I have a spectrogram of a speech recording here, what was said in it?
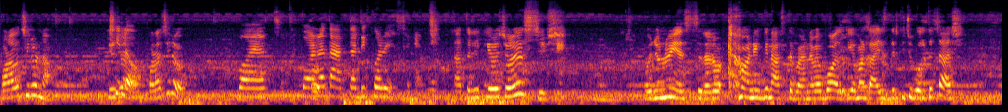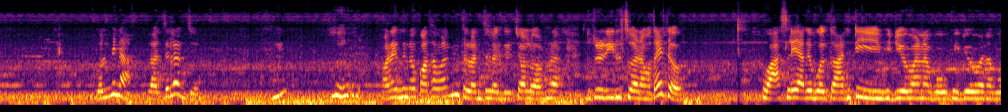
পড়াও ছিল না? ছিল। পড়া ছিল? তাড়াতাড়ি করে এসে গেছে। তাড়াতাড়ি করে চলে এসছিস? ওই জন্যই এসছে। তার অনেকদিন আসতে পারে না। এবার বল তুই আমার গাইজদের কিছু বলতে চাস? বলবি না? লজ্জা লাগছে হুম? অনেকদিন ও কথা বলেনি তো লজ্জা লাগছে। চলো আমরা দুটো রিলস বানাবো, তাই তো? ও আসলেই আগে বলতো, আন্টি ভিডিও বানাবো ভিডিও বানাবো।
